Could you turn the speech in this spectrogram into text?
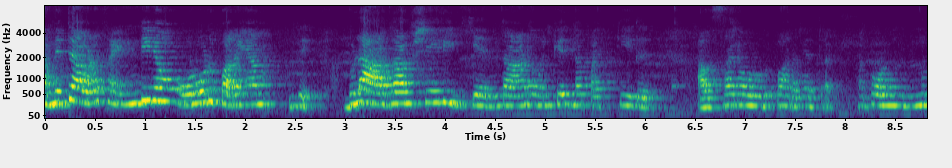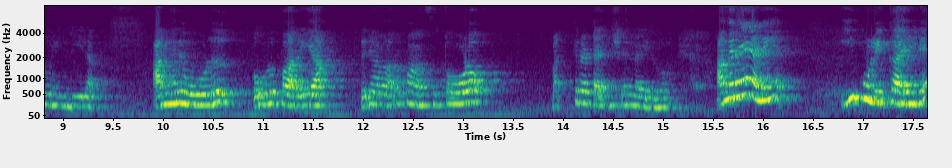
എന്നിട്ട് അവളെ ഫ്രണ്ടിനോ ഓളോട് പറയാം ഇത് ഇവിടെ ആകാംക്ഷയിൽ ഇരിക്കുക എന്താണ്? അവനക്ക് എന്താ പറ്റിയത്? അവസാനം ഓളോട് പറഞ്ഞത്ര. അപ്പോൾ അവളൊന്നും മിണ്ടിയില്ല. അങ്ങനെ ഓൾ ഓൾ പറയാം ഒരു ആറ് മാസത്തോളം ഭയങ്കര ടെൻഷനിലായിരുന്നു. അങ്ങനെയാണ് ഈ പുള്ളിക്കാരിനെ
